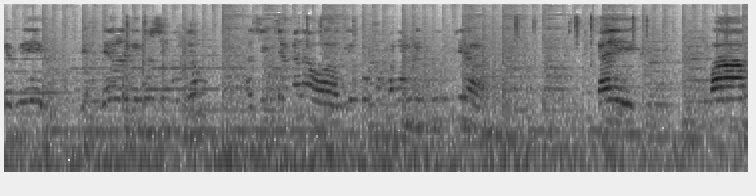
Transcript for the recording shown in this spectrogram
Gabi, di di na lagi ko si Jong. Asensya ka na, wag yung kung kapanamit ko siya. Kay, pa,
